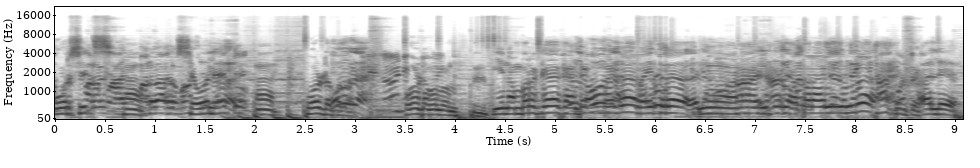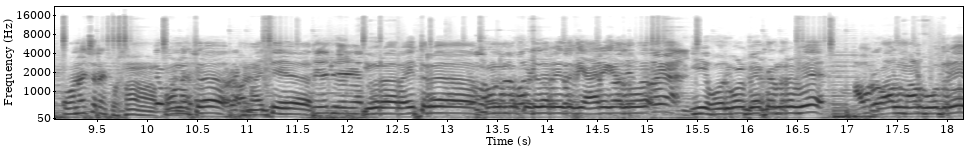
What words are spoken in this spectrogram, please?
four six seven eight four double four double one ಈ ನಂಬರ್ಗೆ ಕಾಂಟ್ಯಾಕ್ಟ್ ಮಾಡಿದ್ರೆ ರೈತರ ನೀವು ಹಣ ಇದ್ದಿದ್ದು ವ್ಯಾಪಾರ ಆಗಲಿಲ್ಲ ಅಂದ್ರೆ ಅಲ್ಲಿ ಫೋನ್ ಹಾ ಫೋನ್ ಹಚ್ಚಿರ ಮಾಹಿತಿ ಇವರ ರೈತರ ಫೋನ್ ನಂಬರ್ ಕೊಟ್ಟಿದ್ದಾರೆ. ಇದಕ್ಕೆ ಯಾರಿಗಾದ್ರು ಈ ಹೊರಗಳು ಬೇಕಂದ್ರೆ ಬಿ ಕಾಲ್ ಮಾಡ್ಬೋದ್ರಿ.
